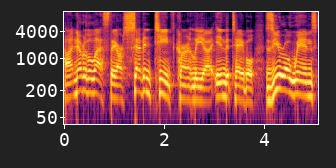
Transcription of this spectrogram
Uh, nevertheless, they are 17th currently uh, in the table. Zero wins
